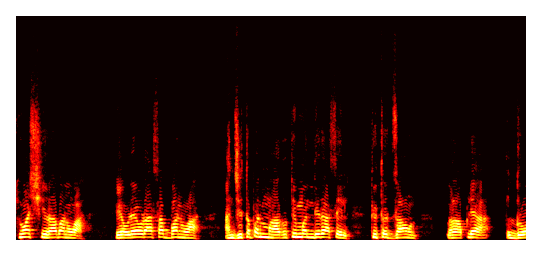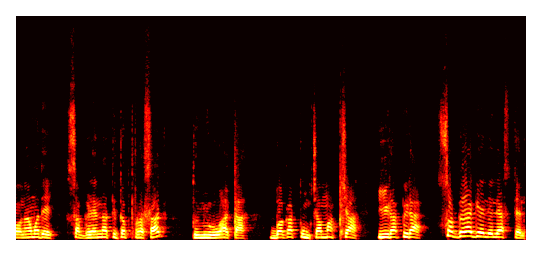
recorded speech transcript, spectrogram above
किंवा शिरा बनवा एवढा एवढा असा बनवा. आणि जिथं पण मारुती मंदिर असेल तिथं जाऊन आपल्या द्रोणामध्ये सगळ्यांना तिथं प्रसाद तुम्ही वाटा. बघा तुमच्या मागच्या इडापिडा सगळ्या गेलेल्या असतील.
